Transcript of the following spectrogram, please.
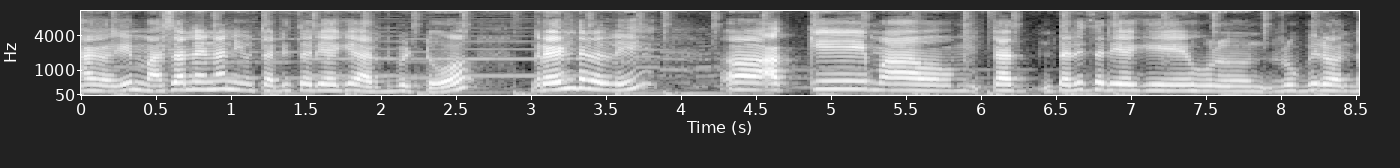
ಹಾಗಾಗಿ ಮಸಾಲೆನ ನೀವು ತರಿ ತರಿಯಾಗಿ ಅರ್ದ್ಬಿಟ್ಟು ಗ್ರೈಂಡರಲ್ಲಿ ಅಕ್ಕಿ, ಮಾ ತರಿ ತರಿಯಾಗಿ ರುಬ್ಬಿರೋವಂಥ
